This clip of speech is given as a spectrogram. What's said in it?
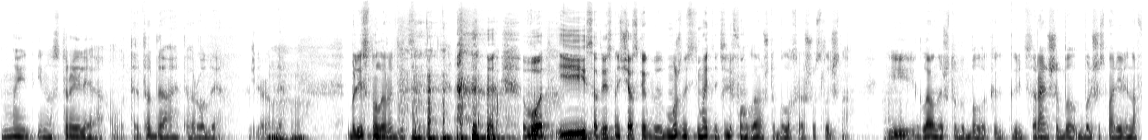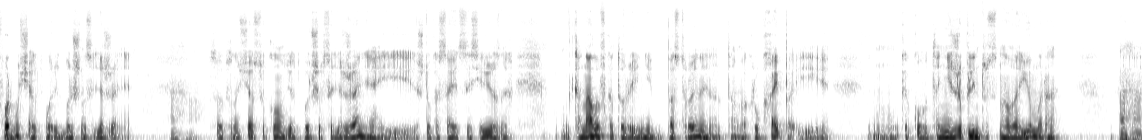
Made in Australia. Вот это да, это Роде. Или Роде. Блеснула эрудиция. Вот. И, соответственно, сейчас как бы можно снимать на телефон. Главное, чтобы было хорошо слышно. И главное, чтобы было, как говорится, раньше был, больше смотрели на форму, сейчас смотрят больше на содержание. Собственно, сейчас уклон идет больше в содержание. И что касается серьезных каналов, которые не построены там, вокруг хайпа и какого-то ниже плинтусного юмора, Ага.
